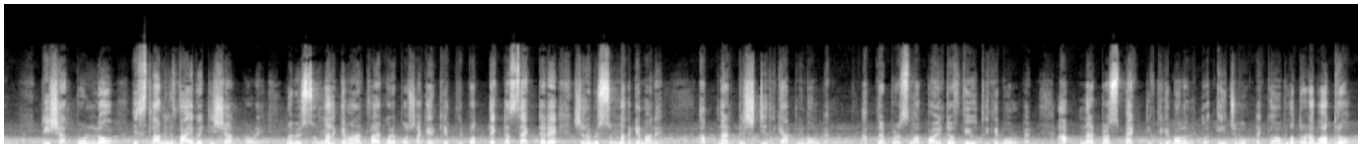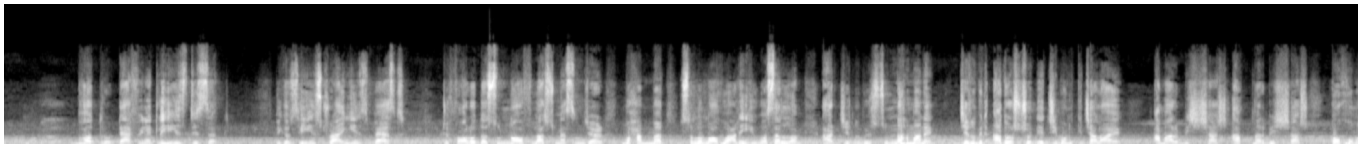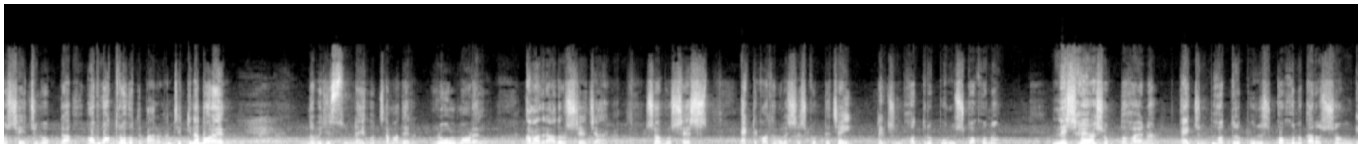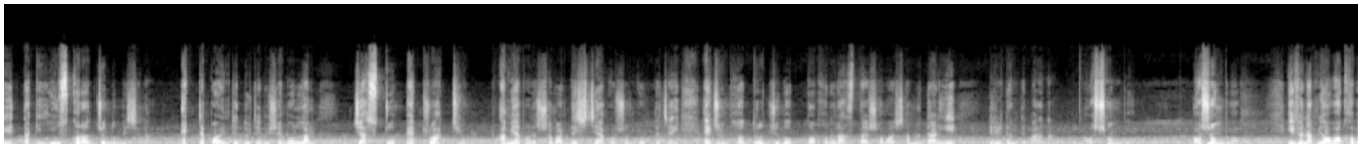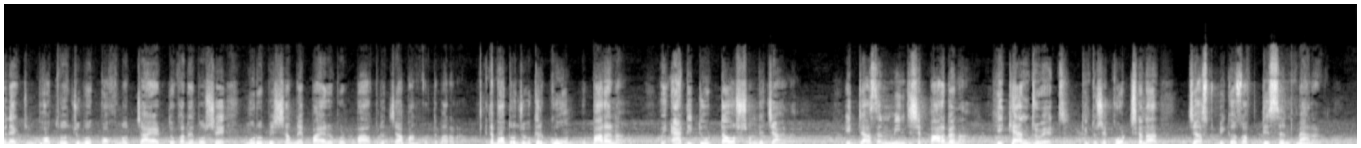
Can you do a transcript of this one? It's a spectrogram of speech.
টি শার্ট পরলেও ইসলামিক ভাইবে টি শার্ট পরে। নবীর সুন্নাহকে মানা ট্রাই করে পোশাকের ক্ষেত্রে। প্রত্যেকটা সেক্টরে সে নবীর সুন্নাহকে মানে। আপনার দৃষ্টি থেকে আপনি বলবেন। আপনার পার্সোনাল পয়েন্ট অফ ভিউ থেকে বলবেন। আপনার পার্সপেক্টিভ থেকে বলেন তো, এই যুবকটা কি অভদ্র না ভদ্র? ভদ্র definitely he is decent because he is trying his best to follow the Sunnah of last messenger Mohammad সাল্লাহ আলহি ওয়াসাল্লাম আর যে নবীর সুন্নাহ মানে যে নবীর আদর্শ দিয়ে জীবনকে চালায়? আমার বিশ্বাস, আপনার বিশ্বাস, কখনো সেই যুবকটা অভদ্র হতে পারে না। ঠিক কিনা বলেন? নবীজি সুন্নাই হচ্ছে আমাদের রোল মডেল আমাদের আদর্শের জায়গা। সর্বশেষ একটা কথা বলে শেষ করতে চাই। একজন ভদ্র পুরুষ কখনো নেশায় আসক্ত হয় না। একজন ভদ্র পুরুষ কখনো কারোর সঙ্গে তাকে ইউজ করার জন্য মেশে না। একটা পয়েন্টে দুইটা বিষয় বললাম জাস্ট টু অ্যাট্রাক্ট ইউ আমি আপনাদের সবার দৃষ্টি আকর্ষণ করতে চাই। একজন ভদ্র যুবক কখনো রাস্তায় সবার সামনে দাঁড়িয়ে বিড়ি টানতে পারে না। অসম্ভব। অসম্ভব। ইভেন আপনি অবাক হবেন, একজন ভদ্র যুবক কখনো চায়ের দোকানে বসে মুরব্বীর সামনে পায়ের ওপর পা তুলে চা পান করতে পারে না। এটা ভদ্র যুবকের গুণ, ও পারে না। ওই অ্যাটিটিউডটা ওর সঙ্গে যায় না। ইট ডাজেন্ট মিন যে সে পারবে না। হি ক্যান ডু ইট কিন্তু সে করছে না just because of decent manner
